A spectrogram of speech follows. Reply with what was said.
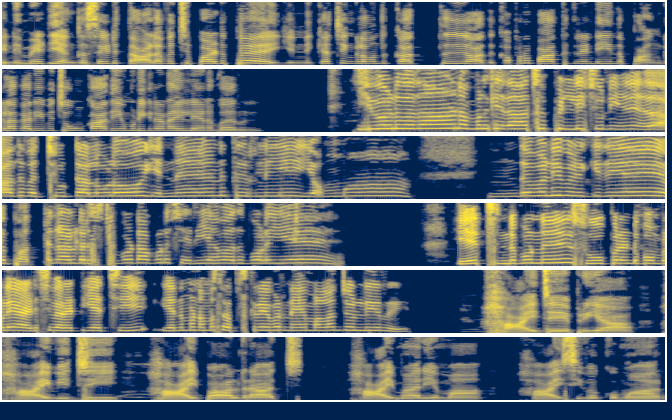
இனிமேட்டு எங்க சைடு தலை வச்சு படுப்ப. என்னைக்காச்சும் எங்களை வந்து கத்து. அதுக்கப்புறம் பாத்துக்கிறேன் இந்த பங்களாக்காரி வச்சு உன் கதையை முடிக்கிறேனா இல்லையான பாரு. இவ்வளவுதான் நம்மளுக்கு ஏதாச்சும் பில்லி சுனி ஏதாவது வச்சு விட்டாலுங்களோ என்னன்னு தெரியலையே. அம்மா இந்த வழி வலிக்குதே. பத்து நாள் ரெஸ்ட் போட்டா கூட சரியாகாது போலயே. ஏ சின்ன பொண்ணு சூப்பர் ரெண்டு பொம்பளையே அடிச்சு விரட்டியாச்சு. என்னமோ நம்ம சப்ஸ்கிரைபர் நேம் எல்லாம் சொல்லிடு hi Jayapriya hi Viji hi Paulraj hi Mariamma hi Sivakumar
